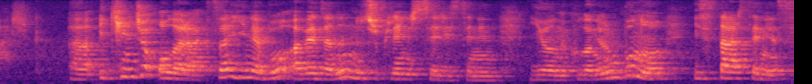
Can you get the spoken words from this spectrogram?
Aşk. Ee, İkinci olarak da yine bu Aveda'nın Nutriplenish serisinin yağını kullanıyorum. Bunu isterseniz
